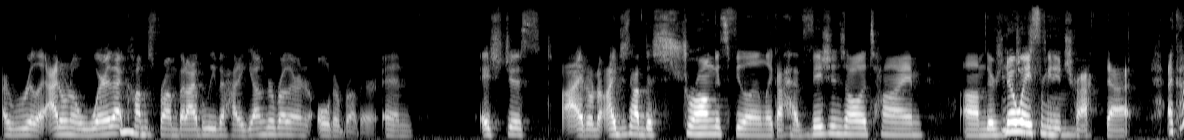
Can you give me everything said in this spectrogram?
I really, I don't know where that mm-hmm. comes from, but I believe I had a younger brother and an older brother. And it's just, I don't know. I just have the strongest feeling like I have visions all the time. Um, there's no way for me to track that. I kind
